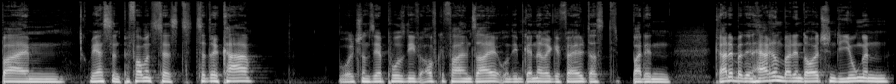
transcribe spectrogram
beim, wie heißt denn, Performance-Test ZLK wohl schon sehr positiv aufgefallen sei und ihm generell gefällt, dass bei den, gerade bei den Herren, bei den Deutschen, die Jungen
